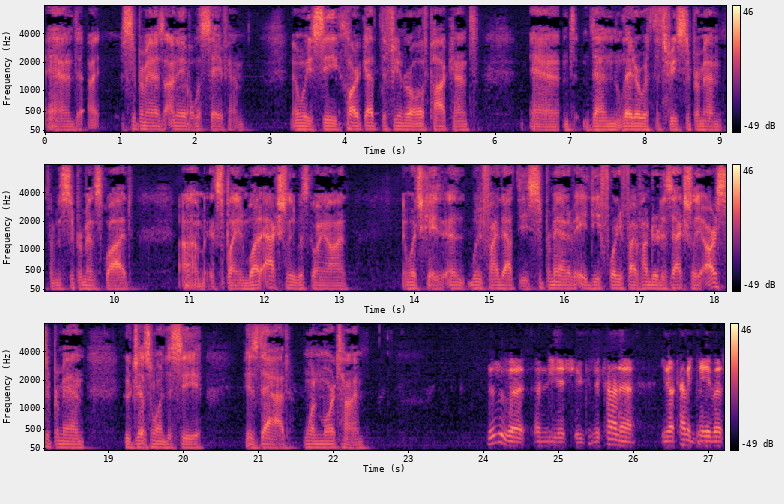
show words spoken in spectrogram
And uh, Superman is unable to save him. And we see Clark at the funeral of Pa Kent and then later with the three Supermen from the Superman squad, um, explain what actually was going on. In which case, and we find out the Superman of AD 4500 is actually our Superman, who just wanted to see his dad one more time. This is a, a neat issue because it kind of, you know, kind of gave us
